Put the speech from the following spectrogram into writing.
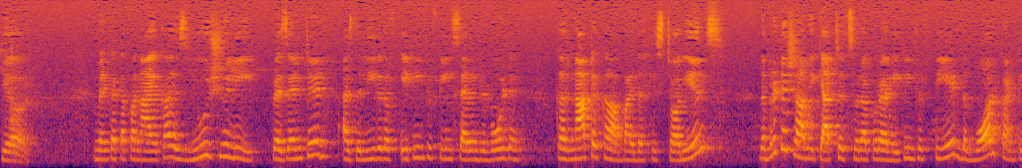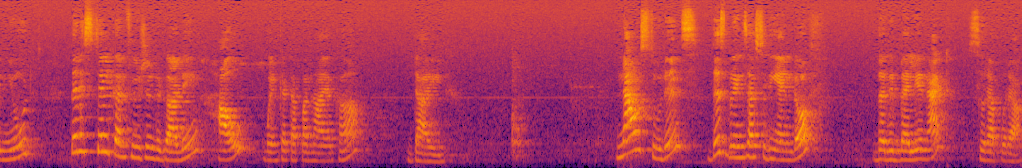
here. Venkatappa Nayaka is usually presented as the leader of 1815-7 revolt in Karnataka by the historians. The British army captured Surapura in 1858. The war continued. There is still confusion regarding how Venkatappa Nayaka died. Now students, this brings us to the end of the rebellion at Surapura.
